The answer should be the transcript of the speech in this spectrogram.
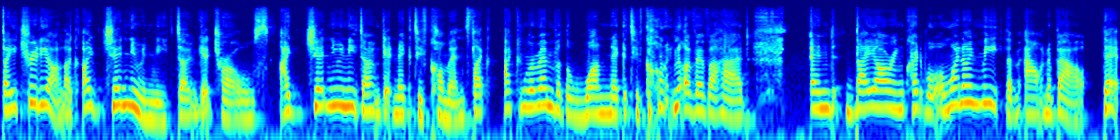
they truly are. Like, I genuinely don't get trolls. I genuinely don't get negative comments. Like, I can remember the one negative comment I've ever had, and they are incredible. And when I meet them out and about, they're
